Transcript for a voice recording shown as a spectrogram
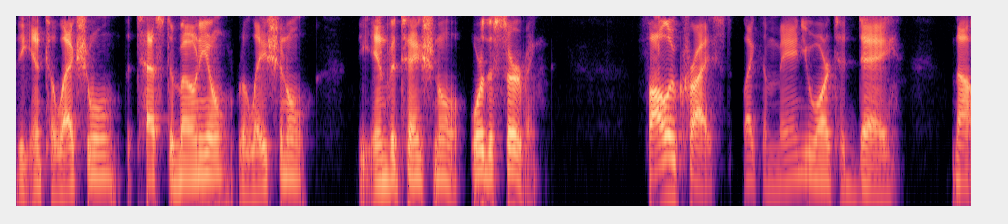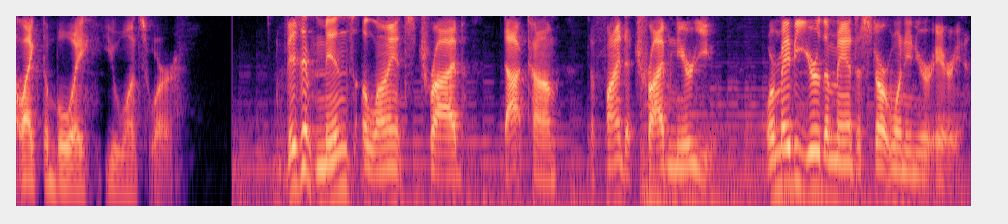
the intellectual, the testimonial, relational, the invitational, or the serving. Follow Christ like the man you are today, not like the boy you once were. Visit men'salliancetribe.com to find a tribe near you, or maybe you're the man to start one in your area.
